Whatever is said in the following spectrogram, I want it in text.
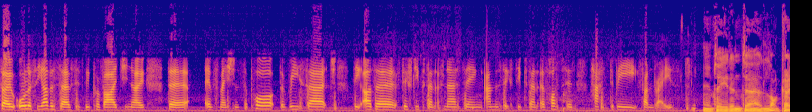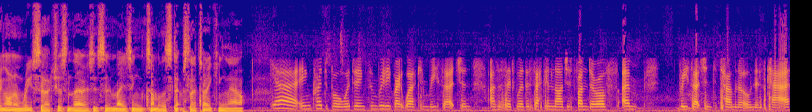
So all of the other services we provide, you know, the information support, the research, the other 50% of nursing, and the 60% of hospices has to be fundraised. Indeed, and uh, a lot going on in research, isn't there? It's, it's amazing some of the steps they're taking now. Yeah, incredible. We're doing some really great work in research, and as I said, we're the second largest funder of um, research into terminal illness care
